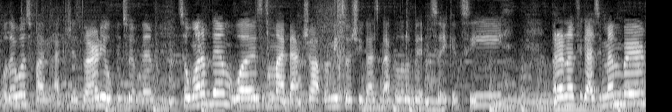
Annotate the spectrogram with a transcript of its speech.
well there was five packages but I already opened two of them. So one of them was my backdrop. Let me switch you guys back a little bit so you can see. But I don't know if you guys remember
